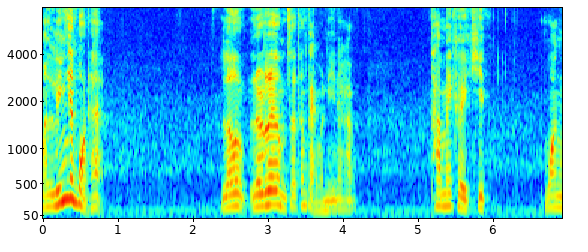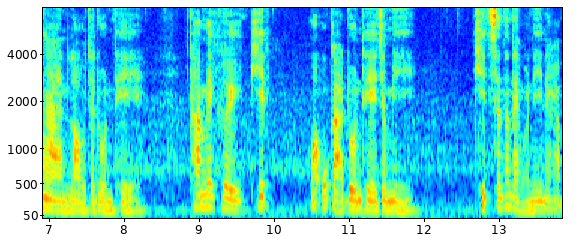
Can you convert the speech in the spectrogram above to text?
มันลิงก์กันหมดฮะเริ่มเริ่มซะตั้งแต่วันนี้นะครับ ถ้าไม่เคยคิดว่างานเราจะโดนเท ถ้าไม่เคยคิดว่าโอกาสโดนเทจะมี คิดซะตั้งแต่วันนี้นะครับ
